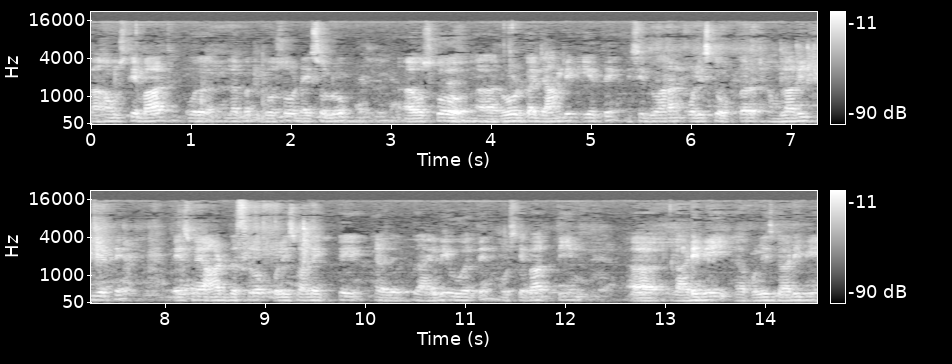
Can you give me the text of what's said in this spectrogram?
वहाँ उसके बाद लगभग 200-250 लोग उसको रोड का जाम भी किए थे। इसी दौरान पुलिस के ऊपर हमला भी किए थे। इसमें आठ, दस लोग पुलिस वाले के घायल भी हुए थे। उसके बाद तीन गाड़ी भी पुलिस गाड़ी भी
